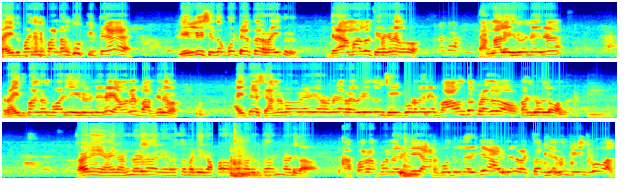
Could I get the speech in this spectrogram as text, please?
రైతు పండిన పంటను తొక్కితే వెళ్ళి సితగొట్టేస్తారు రైతులు. గ్రామాల్లో తిరగనివ్వరు. కన్నాలు వేసినోడి అయినా రైతు పంటను పాడు చేసినోడి అయినా ఎవరిని బతకనివ్వరు. అయితే చంద్రబాబు నాయుడు గారు ఉండగా రవిడీజం చేయకూడదనే భావంతో ప్రజలు కంట్రోల్లో ఉన్నారు. కానీ ఆయన అంటున్నాడుగా నేను వస్తే మళ్ళీ రప్ప రప్ప నరుగుతా అంటున్నాడుగా. రప్ప రప్ప నరికి ఆడపోతులు నరికి ఆడి మీద రక్తాభిషేకం చేయించుకోవాలి.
